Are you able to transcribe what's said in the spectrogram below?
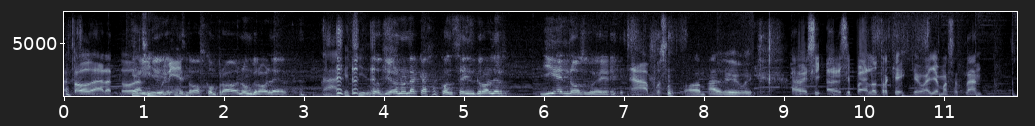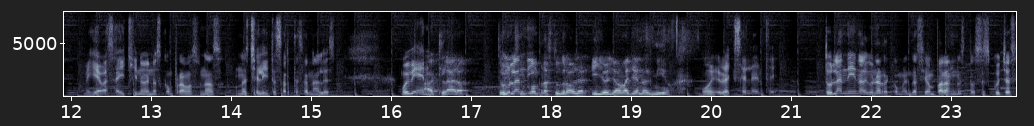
A todo dar, a todo Qué dar. chido. Muy que todos compraban un growler. Ah, qué chido. Nos dieron una caja con seis growlers llenos, güey. Ah, pues toda madre, güey. A ver si, a ver si para el otro que, que vaya a Mazatlán me llevas ahí chino y nos compramos unas, unas chelitas artesanales. Muy bien, Ah, claro. Tú, Tú, tú Landy. compras tu growler y yo ya me lleno el mío. muy excelente. ¿Tú, Landin, alguna recomendación para nuestros escuchas?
